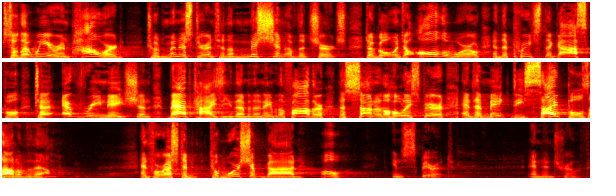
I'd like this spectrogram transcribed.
so that we are empowered to administer into the mission of the church, to go into all the world and to preach the gospel to every nation, baptizing them in the name of the Father, the Son, and the Holy Spirit, and to make disciples out of them. And for us to, to worship God, oh, in spirit and in truth.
